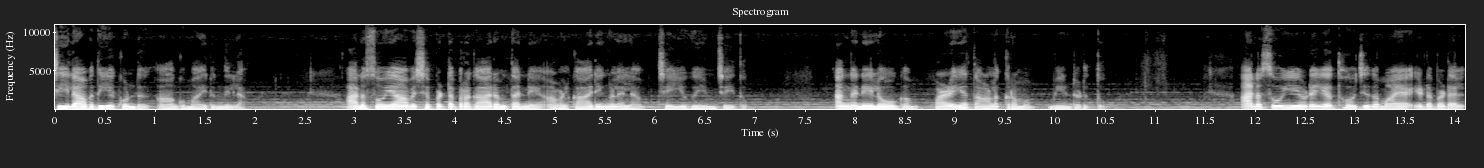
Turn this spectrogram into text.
ശീലാവതിയെ കൊണ്ട് ആകുമായിരുന്നില്ല. അനസൂയ ആവശ്യപ്പെട്ട പ്രകാരം തന്നെ അവൾ കാര്യങ്ങളെല്ലാം ചെയ്യുകയും ചെയ്തു. അങ്ങനെ ലോകം പഴയ താളക്രമം വീണ്ടെടുത്തു. അനസൂയയുടെ യഥോചിതമായ ഇടപെടൽ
